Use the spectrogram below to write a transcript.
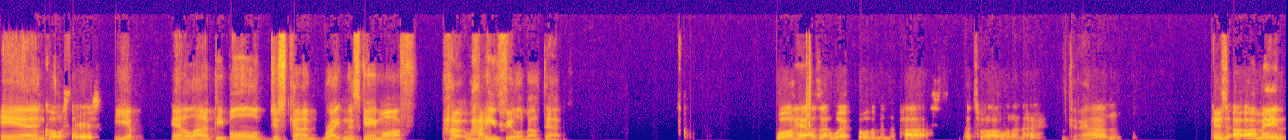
and Of course there is. yep, and a lot of people just kind of writing this game off. How how do you feel about that? Well, how's that worked for them in the past? That's what I want to know. Okay. Um, because I, I mean,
